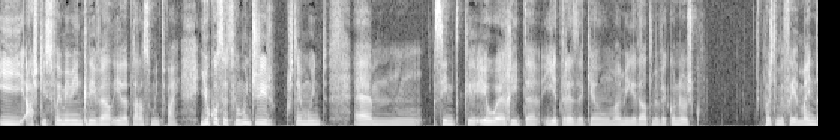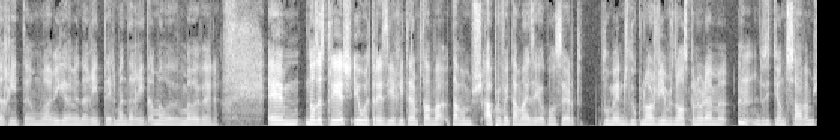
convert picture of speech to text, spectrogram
e acho que isso foi mesmo incrível e adaptaram-se muito bem. E o concerto foi muito giro, gostei muito. Um, sinto que eu, a Rita e a Teresa, que é uma amiga dela, também veio connosco. Depois também foi a mãe da Rita, uma amiga da mãe da Rita, a irmã da Rita, uma, uma doideira. Um, nós as três, eu, a Teresa e a Rita, estávamos a aproveitar mais aquele concerto, pelo menos do que nós víamos no nosso panorama do sítio onde estávamos.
